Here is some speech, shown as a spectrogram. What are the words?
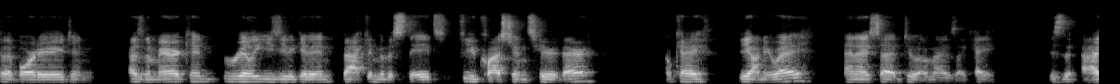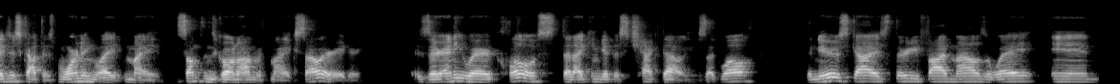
to the border agent. As an American, really easy to get in back into the States. Few questions here or there. Okay, be on your way. And I said to him, I was like, hey, is that I just got this warning light my something's going on with my accelerator. Is there anywhere close that I can get this checked out? He's like, Well, the nearest guy is 35 miles away and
